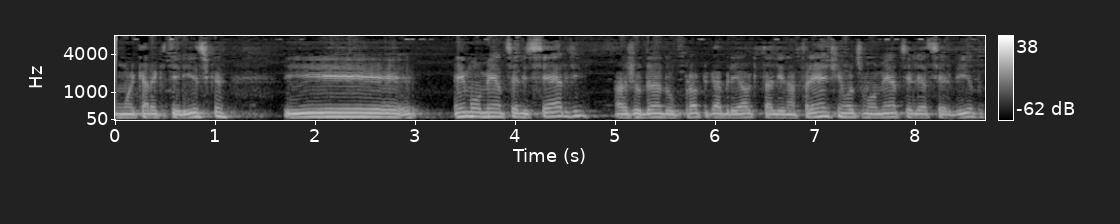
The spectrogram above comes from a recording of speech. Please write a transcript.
uma característica. E em momentos ele serve, ajudando o próprio Gabriel que está ali na frente, em outros momentos ele é servido.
